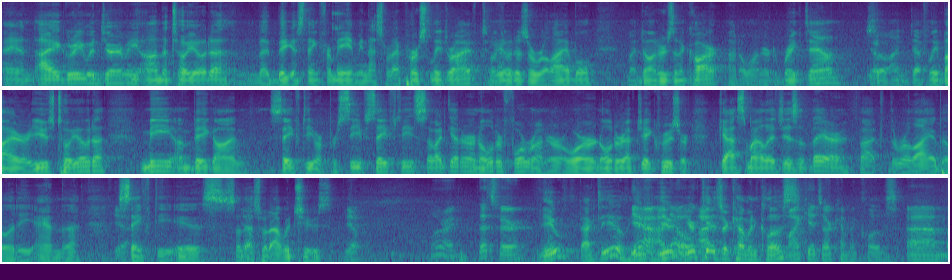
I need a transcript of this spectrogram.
And I agree with Jeremy on the Toyota. I mean, the biggest thing for me, I mean, that's what I personally drive. Toyotas are reliable. My daughter's in a car. I don't want her to break down. So Yep. I'd definitely buy her a used Toyota. Me, I'm big on safety or perceived safety. So I'd get her an older 4Runner or an older FJ Cruiser. Gas mileage isn't there, but the reliability and the Yeah. safety is. So that's what I would choose. Yep. All right, that's fair. You? Back to you. Yeah, you, I know. Your kids I- are coming close. My kids are coming close. Um,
